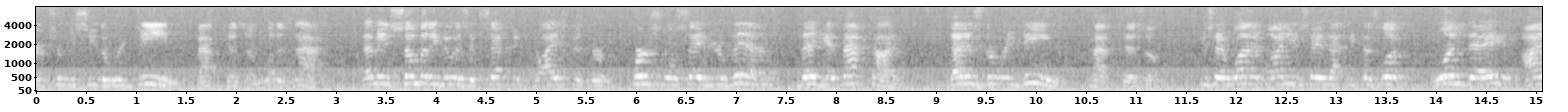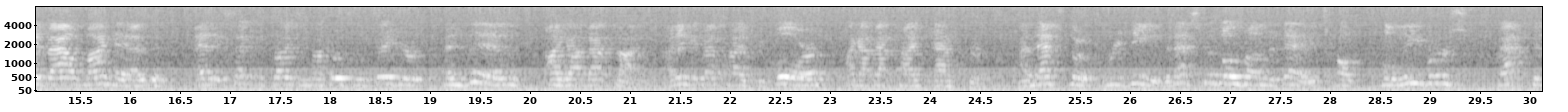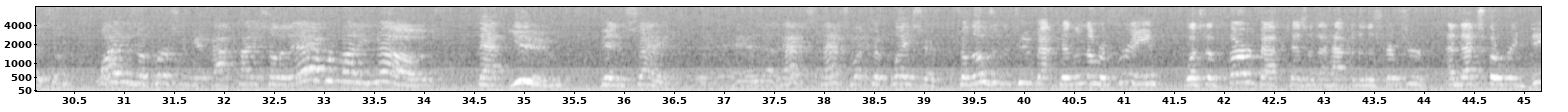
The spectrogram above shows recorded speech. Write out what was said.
Scripture, we see the redeemed baptism. What is that? That means somebody who has accepted Christ as their personal Savior, then they get baptized. That is the redeemed baptism. You say, why, why was the third baptism that happened in the scripture, and that's the redemption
